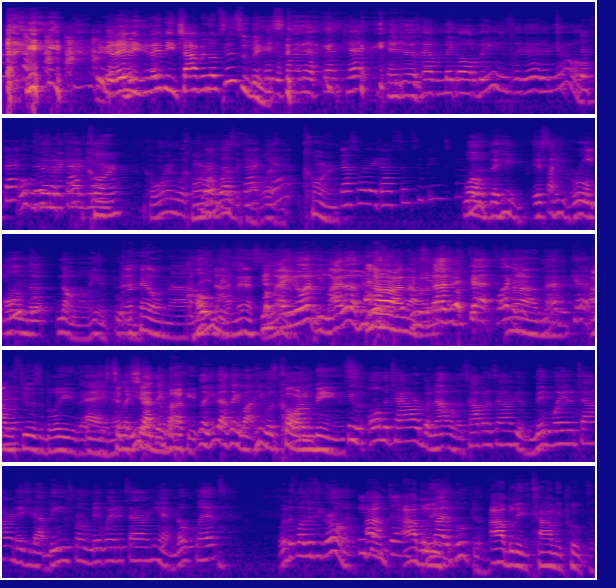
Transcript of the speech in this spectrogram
they be they be chopping up senzu if they beans. could find that fat cat and just have him make all the beans, nigga, they be on. The fat- what was the name of a that cat fat again? Korin, Korin. What? Korin. Korin, was the cat, fat wasn't cat? It? Korin. That's where they got senzu beans from. Well, the, he it's like he grew He them on the. them? No, no, he didn't. Poop The them. hell nah. I hope He not. being nasty. He might, you know what? He might have. He was, Nah, he was a magical cat. Fuck Nah, it, magic cat. I refuse to believe that Hey he just man, took look, a you shit gotta in think the about. bucket. Look, you gotta think about. It. He was Called on, beans. He was on the tower, but not on the top of the tower. He was midway in the tower. They just got beans from midway in the tower. He had no plants. What the fuck is he growing? He I, pooped them. I He believe might have pooped him. I believe Kami pooped him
